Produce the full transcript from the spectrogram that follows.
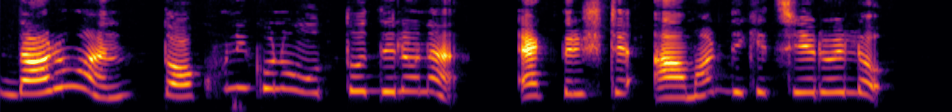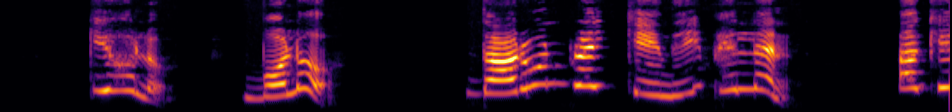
দারোয়ান তখনই কোনো উত্তর দিল না, এক দৃষ্টে আমার দিকে চেয়ে রইল। কি হলো? বলো। দারোয়ান প্রায় কেঁদেই ফেললেন। আগে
